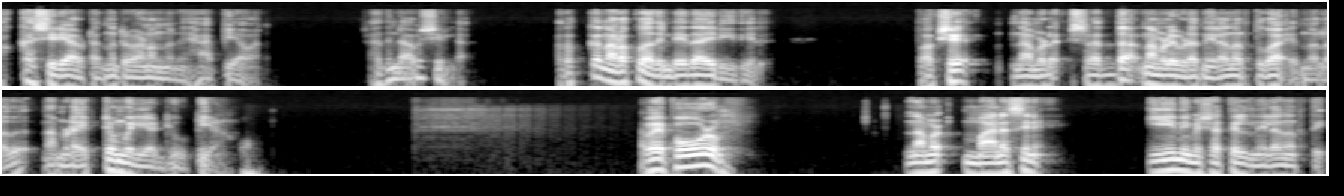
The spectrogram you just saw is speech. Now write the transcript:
ഒക്കെ ശരിയാവട്ടെ എന്നിട്ട് വേണം ഒന്ന് ഹാപ്പി ആവാൻ. അതിന്റെ ആവശ്യമില്ല. അതൊക്കെ നടക്കും അതിന്റേതായ രീതിയിൽ. പക്ഷേ നമ്മുടെ ശ്രദ്ധ നമ്മളിവിടെ നിലനിർത്തുക എന്നുള്ളത് നമ്മുടെ ഏറ്റവും വലിയ ഡ്യൂട്ടിയാണ്. അപ്പോൾ എപ്പോഴും നമ്മൾ മനസ്സിനെ ഈ നിമിഷത്തിൽ നിലനിർത്തി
